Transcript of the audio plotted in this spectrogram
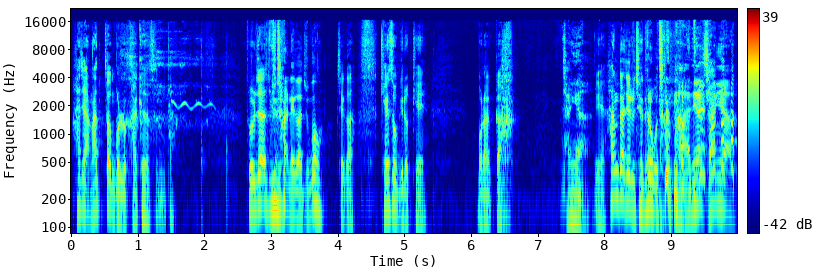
하지 않았던 걸로 밝혀졌습니다. 돌잔치를 안 해가지고 제가 계속 이렇게 뭐랄까 장이야. 예, 한 가지를 제대로 못하는 거 아니야, 장이야.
